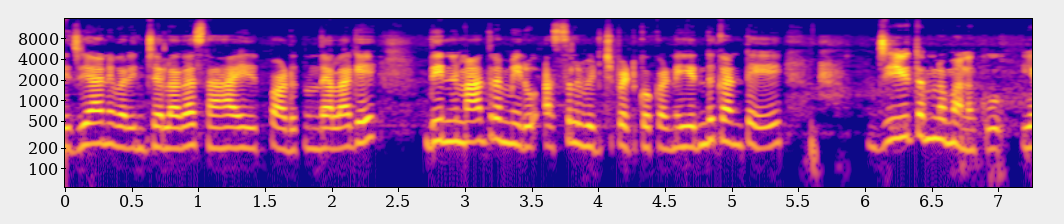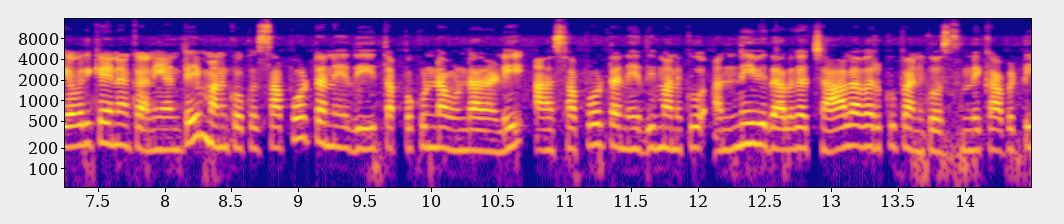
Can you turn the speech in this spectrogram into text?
విజయాన్ని వరించేలాగా సహాయపడుతుంది. అలాగే దీన్ని మాత్రం మీరు అస్సలు విడిచిపెట్టుకోకండి. ఎందుకంటే జీవితంలో మనకు ఎవరికైనా కానీ అంటే మనకు ఒక సపోర్ట్ అనేది తప్పకుండా ఉండాలండి. ఆ సపోర్ట్ అనేది మనకు అన్ని విధాలుగా చాలా వరకు పనికొస్తుంది. కాబట్టి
